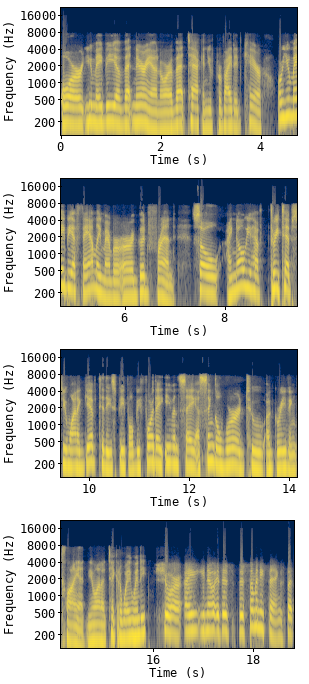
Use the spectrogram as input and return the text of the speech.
Or you may be a veterinarian or a vet tech and you've provided care. Or you may be a family member or a good friend. So I know you have three tips you want to give to these people before they even say a single word to a grieving client. You want to take it away, Wendy? Sure. I, you know, there's there's so many things, but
